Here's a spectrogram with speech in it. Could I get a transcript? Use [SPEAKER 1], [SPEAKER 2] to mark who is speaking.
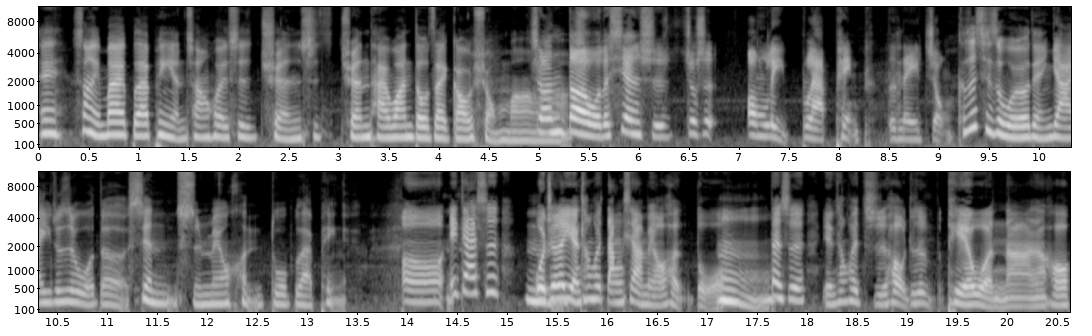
[SPEAKER 1] 哎，上礼拜 Blackpink 演唱会是全是全台湾都在高雄吗？
[SPEAKER 2] 真的，我的现实就是 Only Blackpink 的那一种。
[SPEAKER 1] 可是其实我有点压抑，就是我的现实没有很多 Blackpink。
[SPEAKER 2] 呃，应该是我觉得演唱会当下没有很多，
[SPEAKER 1] 嗯，
[SPEAKER 2] 但是演唱会之后就是贴文啊，然后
